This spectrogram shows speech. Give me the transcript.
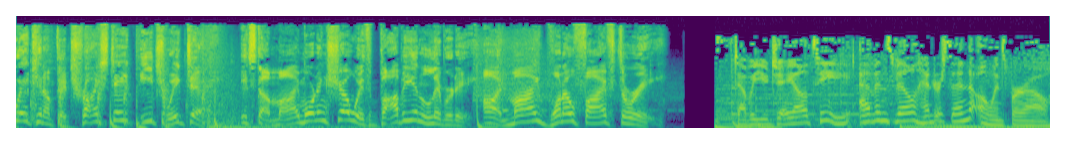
waking up the tri state each weekday. It's the My Morning Show with Bobby and Liberty on My 1053. WJLT, Evansville, Henderson, Owensboro,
